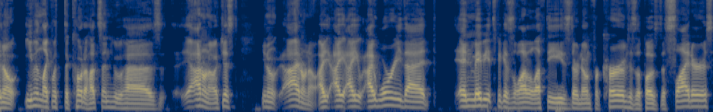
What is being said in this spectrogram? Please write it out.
know, even like with Dakota Hudson, who has, I don't know, it just, you know, I don't know. I I I worry that, and maybe it's because a lot of lefties they're known for curves as opposed to sliders.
